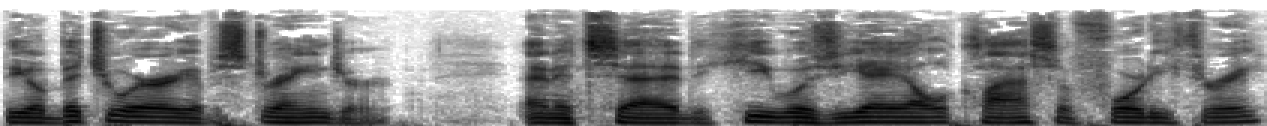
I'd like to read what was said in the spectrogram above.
the obituary of a stranger and it said he was Yale class of 43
